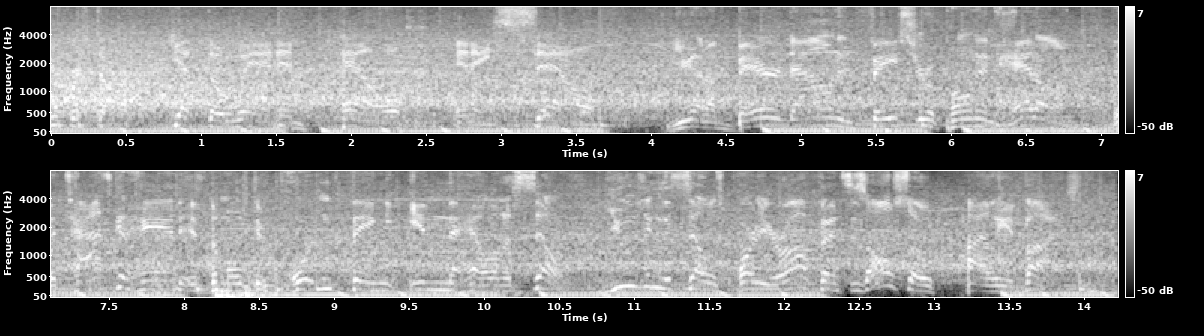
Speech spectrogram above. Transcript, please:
Superstar get the win in hell in a cell? You got to bear down and face your opponent head on. The task at hand is the most important thing in the Hell in a Cell. Using the cell as part of your offense is also highly advised.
